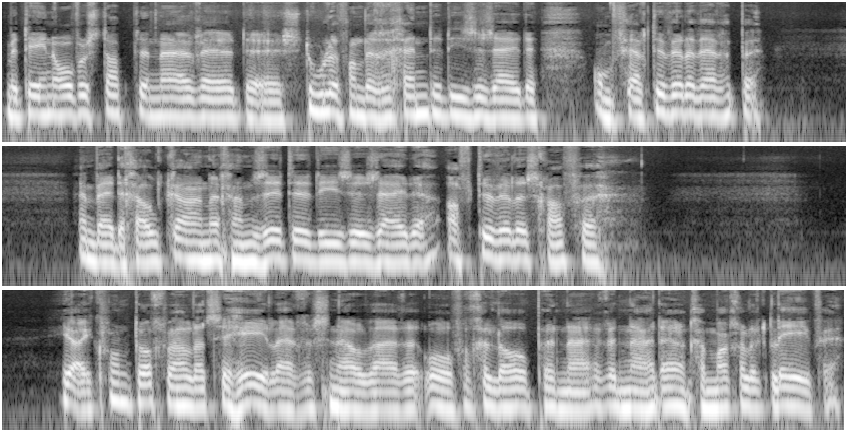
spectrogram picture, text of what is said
meteen overstapten naar uh, de stoelen van de regenten... die ze zeiden omver te willen werpen. En bij de geldkranen gaan zitten die ze zeiden af te willen schaffen... Ja, ik vond toch wel dat ze heel erg snel waren overgelopen naar, naar een gemakkelijk leven.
